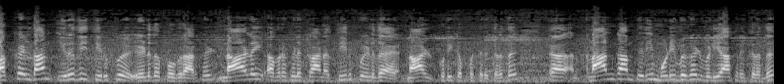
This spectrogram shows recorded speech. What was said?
மக்கள் தான் இறுதி தீர்ப்பு எழுத போகிறார்கள். நாளை அவர்களுக்கான தீர்ப்பு எழுத நாள் குறிக்கப்பட்டிருக்கிறது. நான்காம் தேதி முடிவுகள் வெளியாக இருக்கிறது.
